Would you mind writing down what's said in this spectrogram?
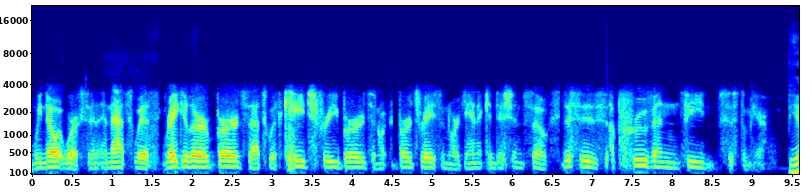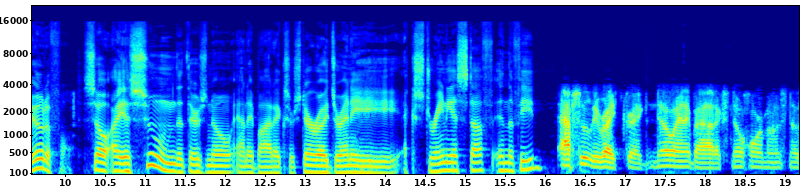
We know it works, and, and that's with regular birds, that's with cage-free birds and birds raised in organic conditions. So this is a proven feed system here. Beautiful. So I assume that there's no antibiotics or steroids or any extraneous stuff in the feed? Absolutely right, Greg. No antibiotics, no hormones, no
